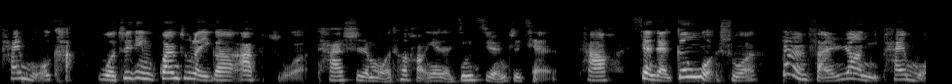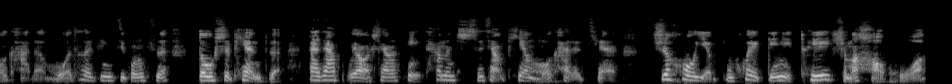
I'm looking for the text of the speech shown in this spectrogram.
拍模卡。我最近关注了一个 UP 主，他是模特行业的经纪人，之前他现在跟我说。但凡让你拍模卡的模特经纪公司都是骗子，大家不要相信，他们只是想骗模卡的钱，之后也不会给你推什么好活。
